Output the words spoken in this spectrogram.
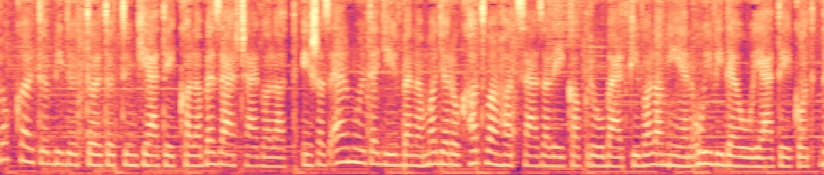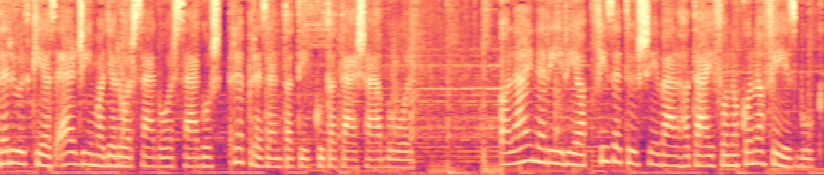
Sokkal több időt töltöttünk játékkal a bezártság alatt, és az elmúlt egy évben a magyarok 66%-a próbált ki valamilyen új videójátékot, derült ki az LG Magyarország országos, reprezentatív kutatásából. A Liner írja, fizetőssé válhat iPhone-okon a Facebook.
